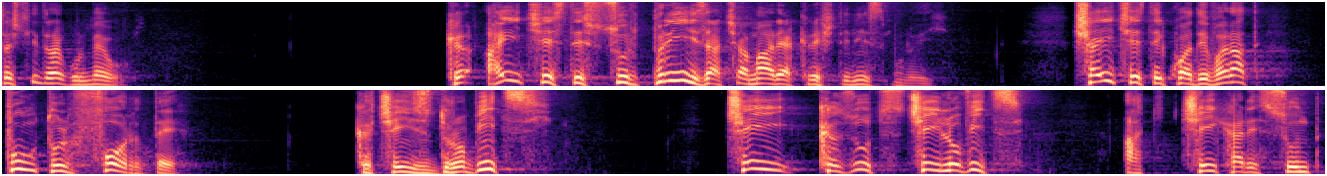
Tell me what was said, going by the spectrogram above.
Să știi, dragul meu, că aici este surpriza cea mare a creștinismului. Și aici este cu adevărat punctul forte, că cei zdrobiți, cei căzuți, cei loviți, cei care sunt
